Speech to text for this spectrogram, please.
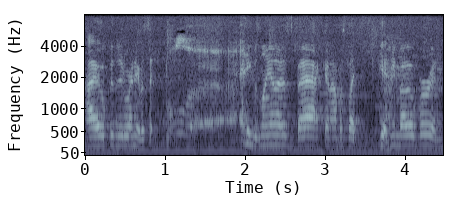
I opened the door and it was like, and he was laying on his back, and I was like getting him over, and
